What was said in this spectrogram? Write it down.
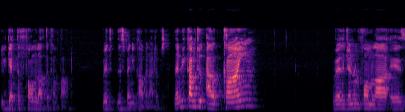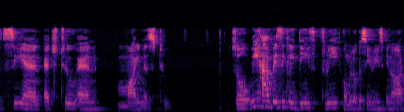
you'll get the formula of the compound with this many carbon atoms. Then we come to alkyne where the general formula is CnH2n minus 2. So we have basically these three homologous series in our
